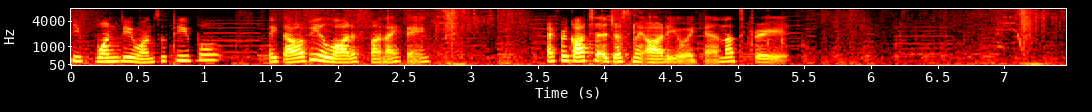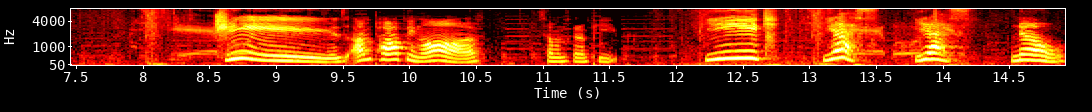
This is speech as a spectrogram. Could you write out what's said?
pe- 1v1s with people. Like, that would be a lot of fun, I think. I forgot to adjust my audio again. That's great. Jeez, I'm popping off. Someone's gonna peep. Peek! Yes! Yes! No!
